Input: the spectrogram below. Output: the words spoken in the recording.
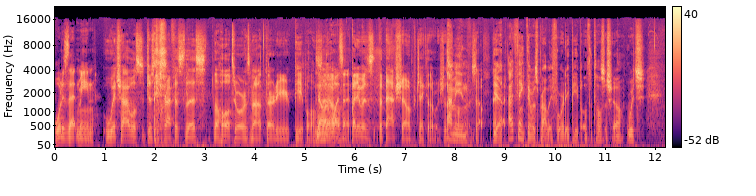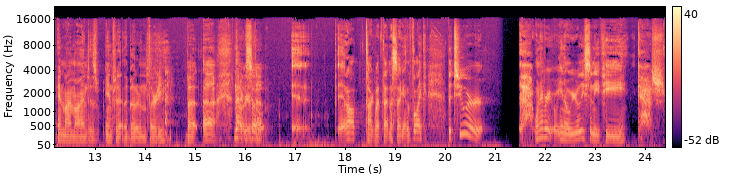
what does that mean? Which I will just to preface this, the whole tour was not thirty people. No, it wasn't. But it was, but that show in particular was just. I mean, smaller, so yeah. I think there was probably forty people at the Tulsa show, which in my mind is infinitely better than thirty. but uh, no, agree with so uh, and I'll talk about that in a second. Like the tour, whenever you know we released an EP. Gosh,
